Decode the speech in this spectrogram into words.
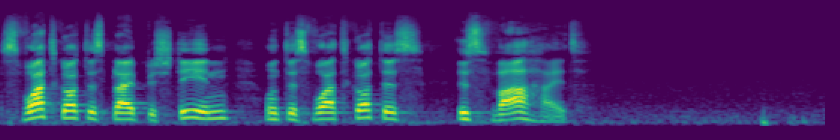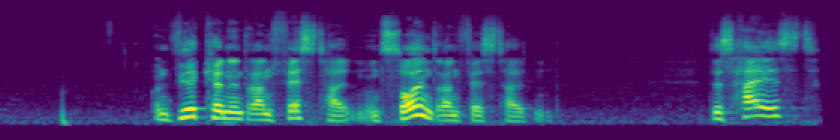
das Wort Gottes bleibt bestehen und das Wort Gottes ist Wahrheit. Und wir können daran festhalten und sollen daran festhalten. Das heißt,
